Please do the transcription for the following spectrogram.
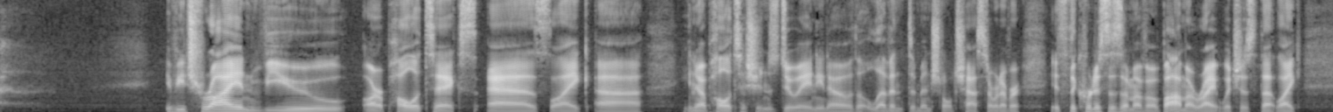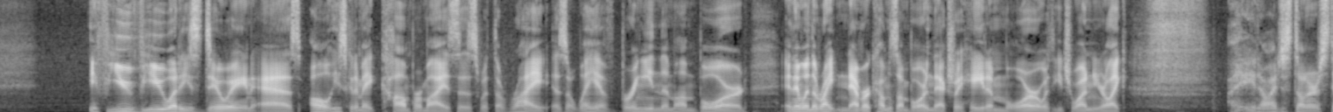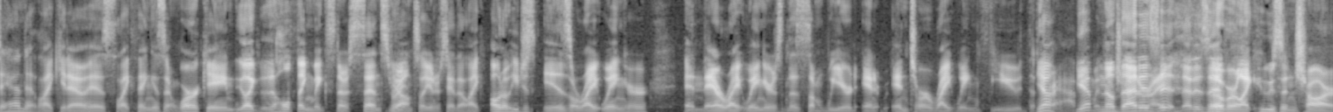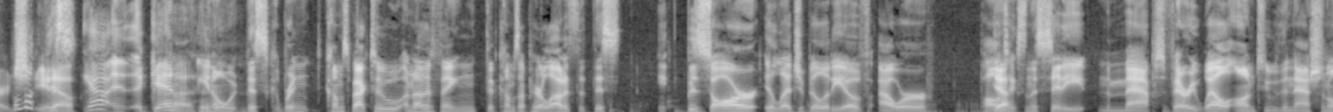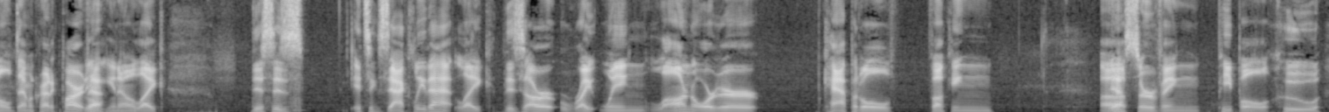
if you try and view our politics as like uh you know politicians doing you know the 11th dimensional chess or whatever it's the criticism of obama right? Which is that like if you view what he's doing as oh he's going to make compromises with the right as a way of bringing them on board and then when the right never comes on board and they actually hate him more with each one you're like I, you know, I just don't understand it. Like, you know, his like thing isn't working. Like the whole thing makes no sense, right? Yeah. Until you understand that, like, oh no, he just is a right winger, and they're right wingers, and there's some weird inter right wing feud that Yeah, yep, no, that other, is right? it. That is it. Over like who's in charge, Well, look, you this, know? yeah, again, Uh, you know, this bring comes back to another thing that comes up here a lot is that this bizarre illegibility of our politics in the city maps very well onto the National Democratic Party. Yeah. You know, like this is it's exactly that. Like these are right wing law and order capital fucking uh, Yeah. serving people who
